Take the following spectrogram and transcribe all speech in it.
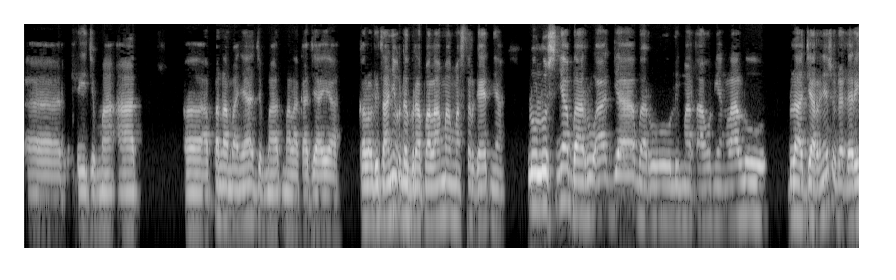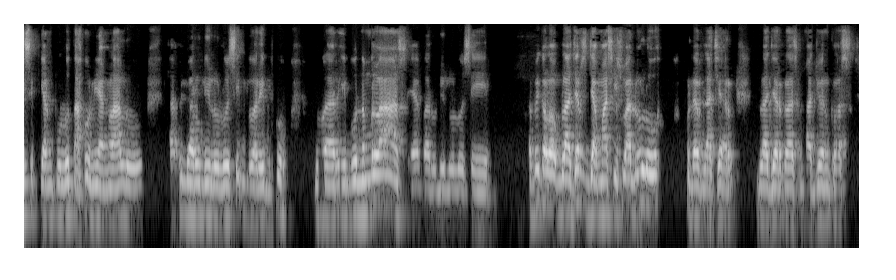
eh, dari jemaat eh, apa namanya jemaat Malakajaya. Kalau ditanya udah berapa lama Master Guide-nya? Lulusnya baru aja, baru lima tahun yang lalu. Belajarnya sudah dari sekian puluh tahun yang lalu tapi baru dilulusin 2000 2016 ya baru dilulusin. Tapi kalau belajar sejak mahasiswa dulu udah belajar belajar kelas kemajuan kelas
